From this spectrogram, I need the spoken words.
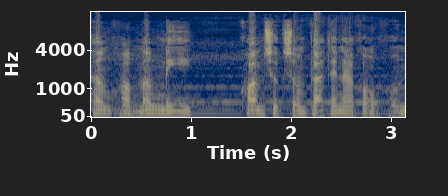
คั่งความมั่งมี ความสุขสมปรารถนาของคุณ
